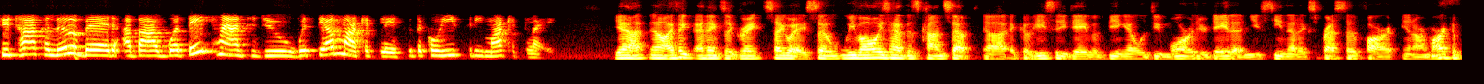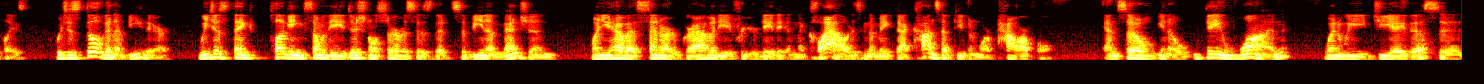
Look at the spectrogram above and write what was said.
to talk a little bit about what they plan to do with their marketplace, with the Cohesity marketplace. Yeah, no, I think I think it's a great segue. So we've always had this concept uh, at Cohesity, Dave, of being able to do more with your data, and you've seen that expressed so far in our marketplace, which is still going to be there. We just think plugging some of the additional services that Sabina mentioned, when you have a center of gravity for your data in the cloud, is going to make that concept even more powerful. And so, you know, day one, when we GA this, uh,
